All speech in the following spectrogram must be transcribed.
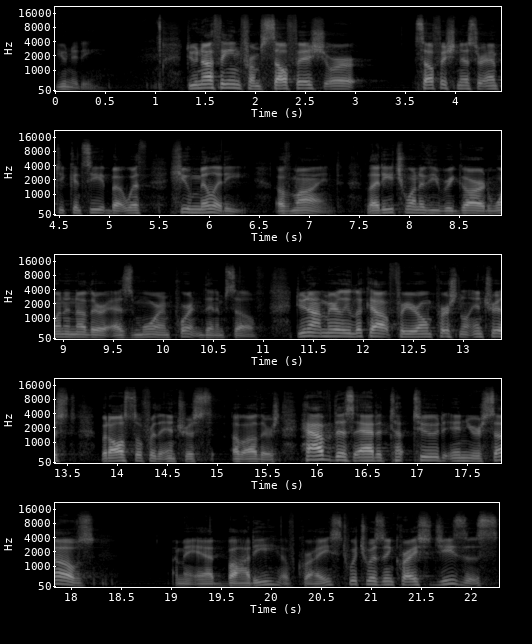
unity. Do nothing from selfish or selfishness or empty conceit, but with humility of mind. Let each one of you regard one another as more important than himself. Do not merely look out for your own personal interest, but also for the interests of others. Have this attitude in yourselves, I may add, body of Christ, which was in Christ Jesus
